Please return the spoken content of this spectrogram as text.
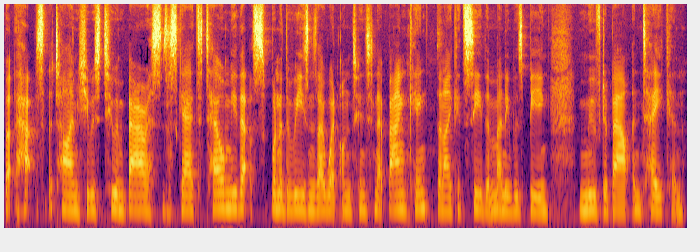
But perhaps at the time she was too embarrassed and scared to tell me. That's one of the reasons I went on to internet banking. Then I could see that money was being moved about and taken.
